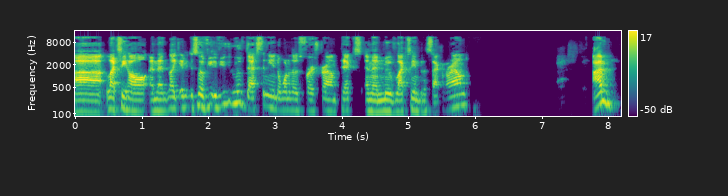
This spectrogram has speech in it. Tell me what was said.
Uh, Lexie Hull, and then like if, so if you if you move Destanni into one of those first round picks and then move Lexi into the second round, I'm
